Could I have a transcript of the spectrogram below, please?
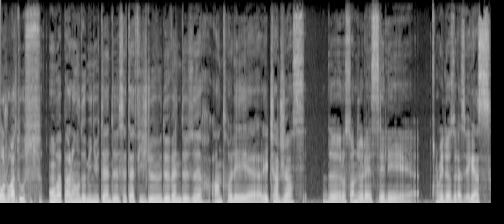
Bonjour à tous, on va parler en deux minutes hein, de cette affiche de, 22h entre les, euh, les, Chargers de Los Angeles et les Raiders de Las Vegas.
